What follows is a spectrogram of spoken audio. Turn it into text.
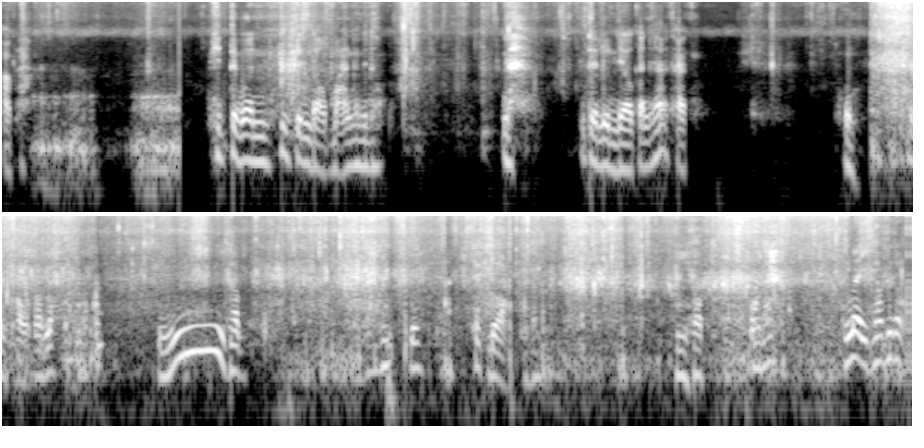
ครับล่ะพิตะวันที่เป็นดอกบานครับพี่น้องนะมันจะรุ่นเดียวกันครับครับคุณ เป็นเขาครับล่ะอืมครับจักดอกนะครับนี่ครับโอ้นะข้างในอีกครับพี่น้อง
